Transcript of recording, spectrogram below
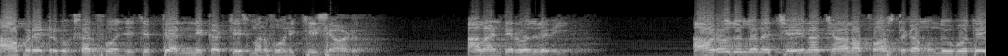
ఆపరేటర్కి ఒకసారి ఫోన్ చేసి చెప్తే అన్ని కట్ చేసి మన ఫోన్ ఇచ్చేసేవాడు. అలాంటి రోజులు ఆ రోజుల్లోనే చైనా చాలా ఫాస్ట్గా ముందుకు పోతే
